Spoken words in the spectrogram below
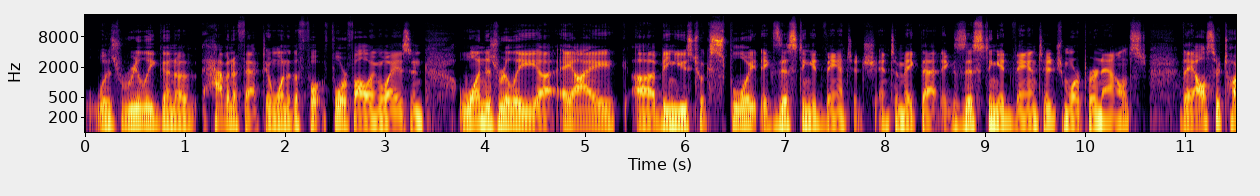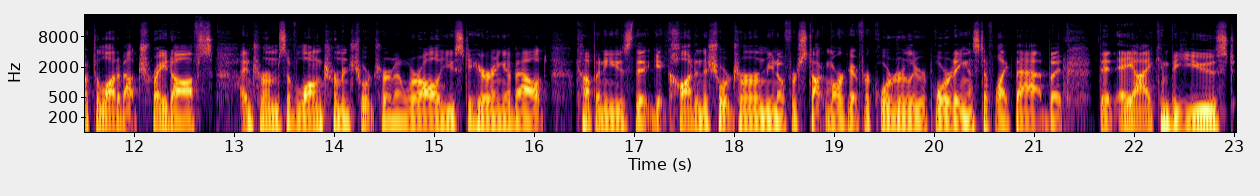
was really going to have an effect effect in one of the four following ways. And one is really uh, AI uh, being used to exploit existing advantage and to make that existing advantage more pronounced. They also talked a lot about trade offs in terms of long term and short term. And we're all used to hearing about companies that get caught in the short term, you know, for stock market, for quarterly reporting and stuff like that. But that AI can be used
